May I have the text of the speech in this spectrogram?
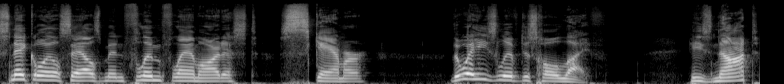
snake oil salesman, flim flam artist, scammer, the way he's lived his whole life. He's not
